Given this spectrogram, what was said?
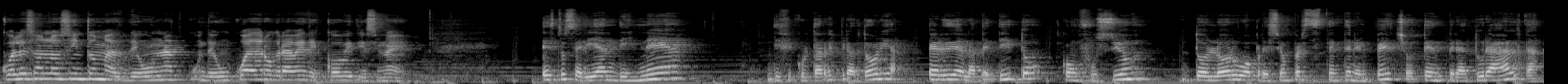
¿Cuáles son los síntomas de, una, de un cuadro grave de COVID-19? Estos serían disnea, dificultad respiratoria, pérdida del apetito, confusión, dolor u opresión persistente en el pecho, temperatura alta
